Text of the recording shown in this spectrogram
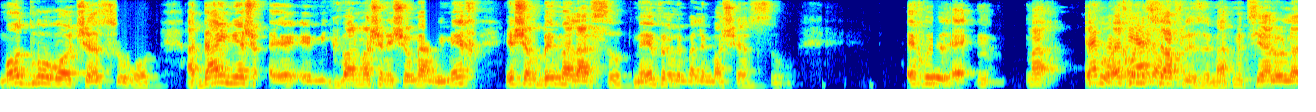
מאוד ברורות שאסורות. עדיין יש אה, אה, מגוון, מה שאני שומע ממך, יש הרבה מה לעשות, מעבר למה שאסור. איך הוא, אה, מה, איך הוא, איך הוא נחשף לזה? מה את מציעה לו, לה,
